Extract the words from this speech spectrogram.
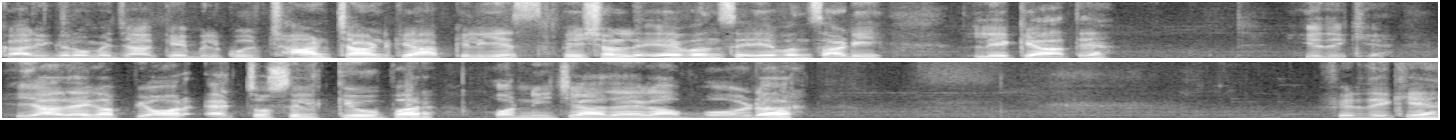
कारीगरों में जाके बिल्कुल छांट छांट के आपके लिए स्पेशल ए वन से ए वन साड़ी लेके आते हैं। ये देखिए ये आ जाएगा प्योर एचो सिल्क के ऊपर और नीचे आ जाएगा बॉर्डर। फिर देखिए।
